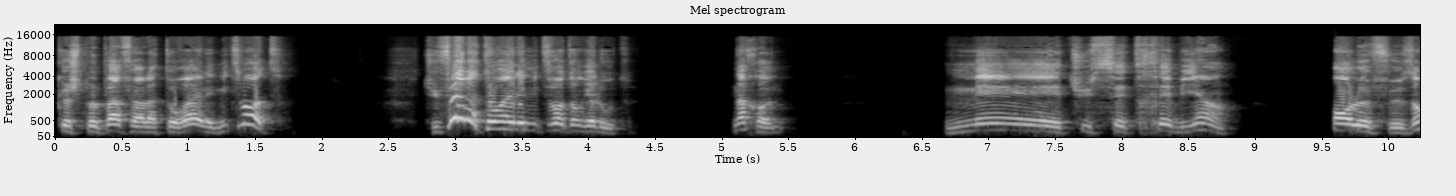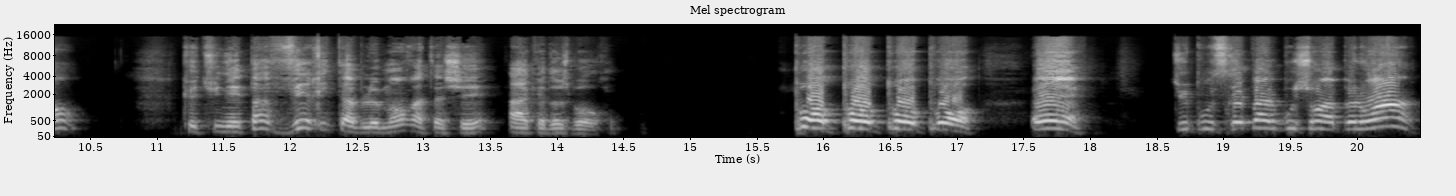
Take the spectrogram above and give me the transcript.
que je ne peux pas faire la Torah et les mitzvot. Tu fais la Torah et les mitzvot en galoute. Nachon. Mais tu sais très bien, en le faisant, que tu n'es pas véritablement rattaché à Akadosh Baruch Po, po, po, po. Eh, tu pousserais pas le bouchon un peu loin?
